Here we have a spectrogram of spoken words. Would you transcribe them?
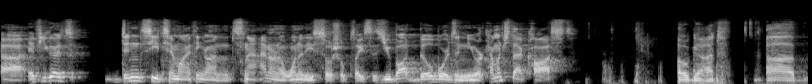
Uh, if you guys didn't see Tim, I think on Snap, I don't know, one of these social places, you bought billboards in New York. How much did that cost? Oh God, uh,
